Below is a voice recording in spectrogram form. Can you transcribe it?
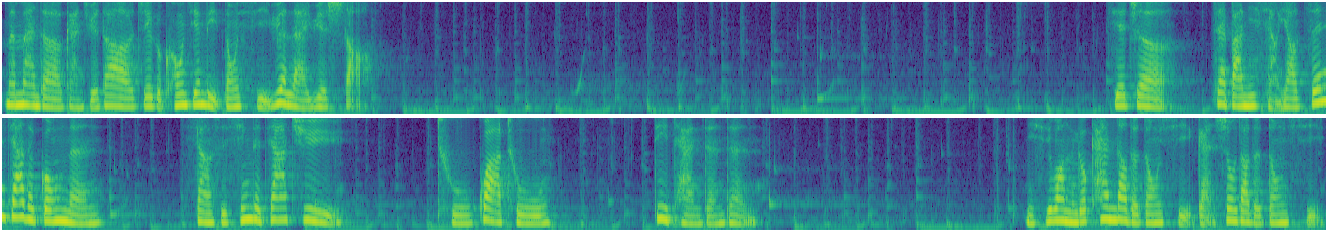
慢慢的感觉到这个空间里东西越来越少，接着再把你想要增加的功能，像是新的家具、图挂图、地毯等等，你希望能够看到的东西、感受到的东西，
